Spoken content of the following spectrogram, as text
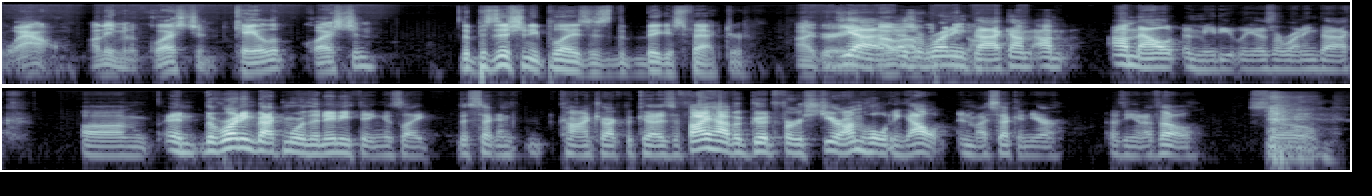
Wow, not even a question. Caleb, question. The position he plays is the biggest factor. I agree. Yeah, I- I as a running back, I'm I'm I'm out immediately as a running back. Um, and the running back more than anything is like the second contract because if I have a good first year, I'm holding out in my second year of the NFL. So,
